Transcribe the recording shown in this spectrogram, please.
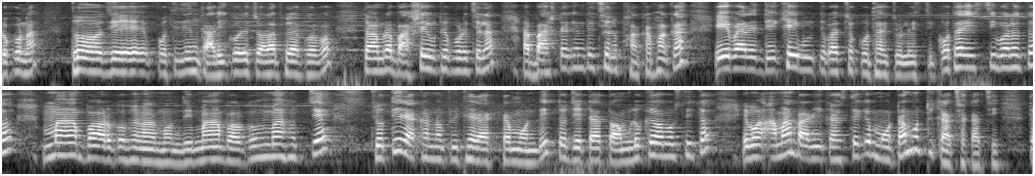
লোকও না। তো যে প্রতিদিন গাড়ি করে চলাফেরা করব, তো আমরা বাসে উঠে পড়েছিলাম, আর বাসটা কিন্তু ছিল ফাঁকা ফাঁকা। এবারে দেখেই বুঝতে পারছ কোথায় চলে এসেছি। কোথায় এসেছি বলো তো? মা বর্গভীমার মন্দির। মা বর্গভীমা হচ্ছে সতীর একান্ন পীঠের একটা মন্দির, তো যেটা তমলুকে অবস্থিত এবং আমার বাড়ির কাছ থেকে মোটামুটি কাছাকাছি। তো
